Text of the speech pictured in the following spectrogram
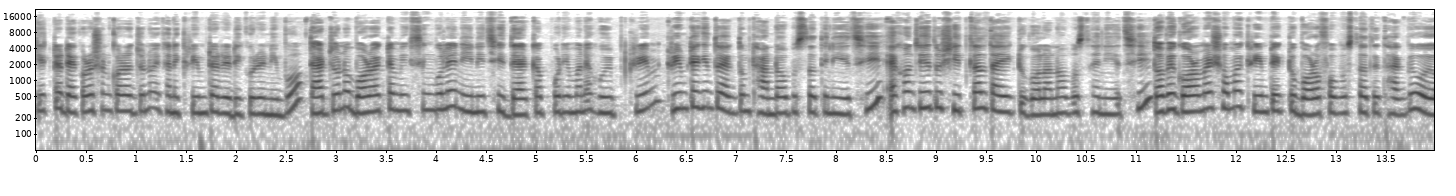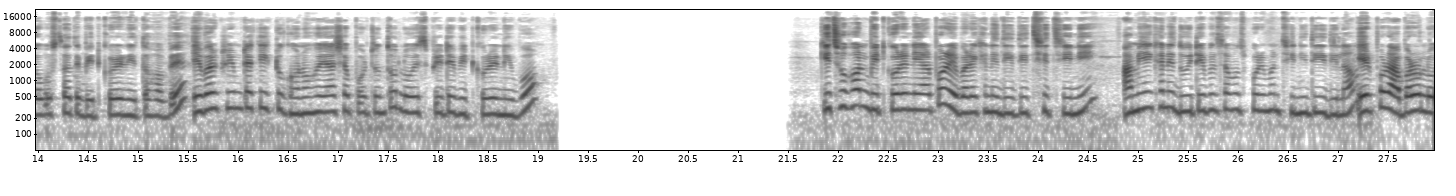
কেকটা ডেকোরেশন করার জন্য এখানে ক্রিমটা রেডি করে নিব। তার জন্য বড় একটা মিক্সিং বলে নিয়ে নিচ্ছি দেড় কাপ পরিমাণে হুইপ ক্রিম। ক্রিমটা কিন্তু একদম ঠান্ডা অবস্থাতে নিয়েছি। এখন যেহেতু শীতকাল, তাই একটু গলানো অবস্থায় নিয়েছি। তবে গরমের সময় ক্রিমটা একটু বরফ অবস্থাতে থাকবে, ওই অবস্থাতে বিট করে নিতে হবে। এবার ক্রিমটাকে একটু ঘন হয়ে আসা পর্যন্ত লো স্পিডে বিট করে নিব। কিছুক্ষণ বিট করে নেওয়ার পর এবার এখানে দিয়ে দিচ্ছি চিনি। আমি এখানে দুই টেবিল চামচ পরিমাণ চিনি দিয়ে দিলাম। এরপর আবারও লো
